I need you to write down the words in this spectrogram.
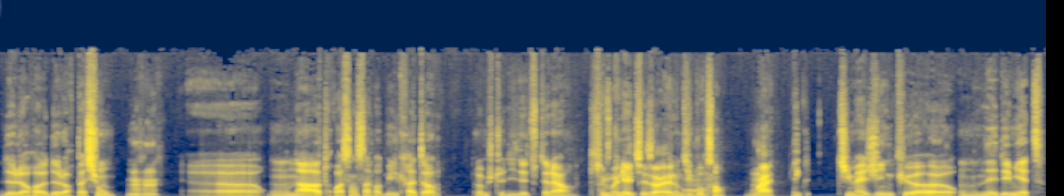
de leur, de leur passion. Mmh euh, on a 350 000 créateurs comme je te disais tout à l'heure, qui monétise réellement 10%. Ouais. Tu imagines que euh, on est des miettes.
